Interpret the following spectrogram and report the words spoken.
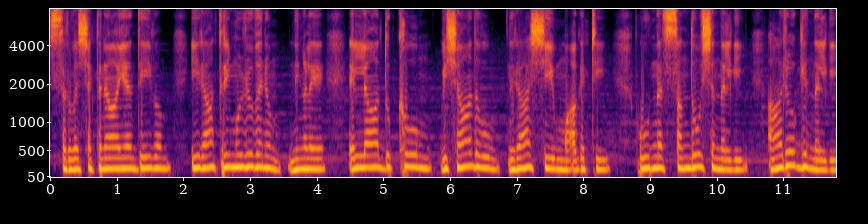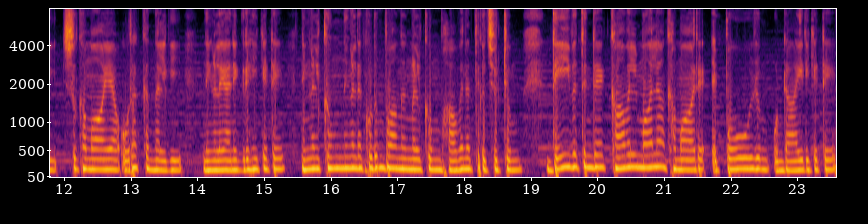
സർവശക്തനായ ദൈവം ഈ രാത്രി മുഴുവനും നിങ്ങളെ എല്ലാ ദുഃഖവും വിഷാദവും നിരാശയും അകറ്റി പൂർണ സന്തോഷം നൽകി ആരോഗ്യം നൽകി സുഖമായ ഉറക്കം നൽകി നിങ്ങളെ അനുഗ്രഹിക്കട്ടെ. നിങ്ങൾക്കും നിങ്ങളുടെ കുടുംബാംഗങ്ങൾക്കും ഭവനത്തിന് ചുറ്റും ദൈവത്തിന്റെ കാവൽ മാലാഖമാര് എപ്പോഴും ഉണ്ടായിരിക്കട്ടെ.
